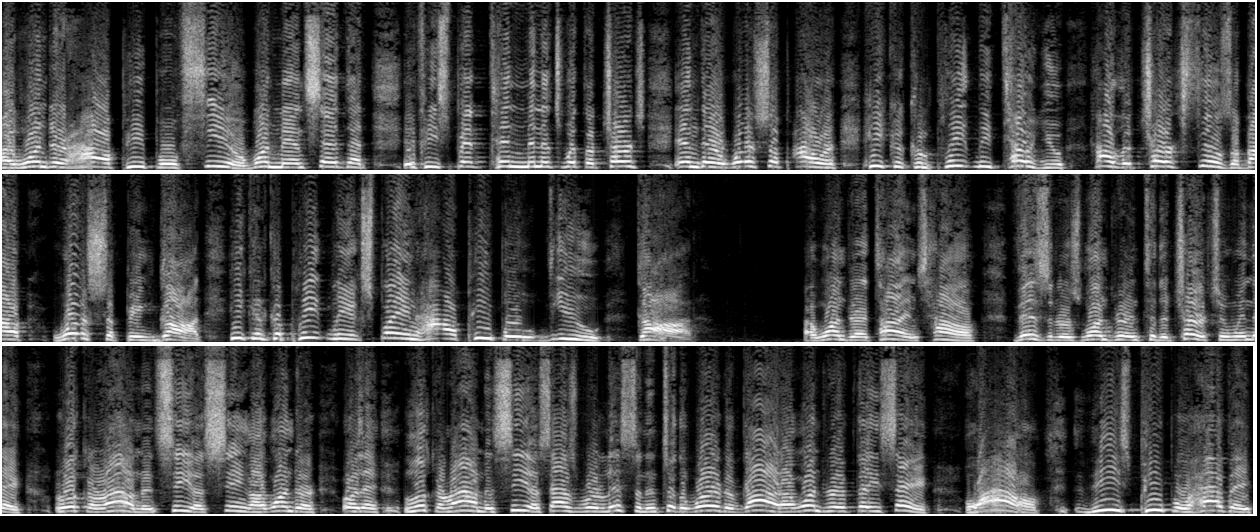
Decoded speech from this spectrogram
I wonder how people feel. One man said that if he spent 10 minutes with the church in their worship hour, he could completely tell you how the church feels about worshiping God. He can completely explain how people view God. I wonder at times how visitors wander into the church and when they look around and see us sing, I wonder, or they look around and see us as we're listening to the word of God, I wonder if they say, wow, these people have a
